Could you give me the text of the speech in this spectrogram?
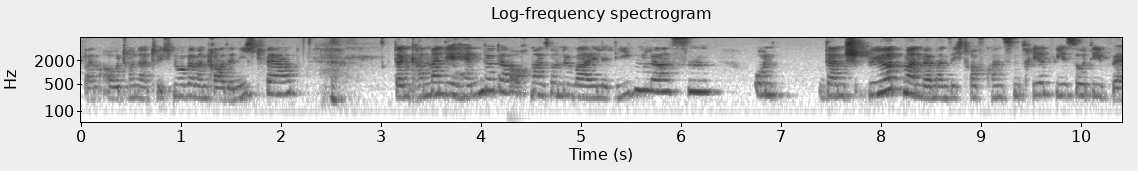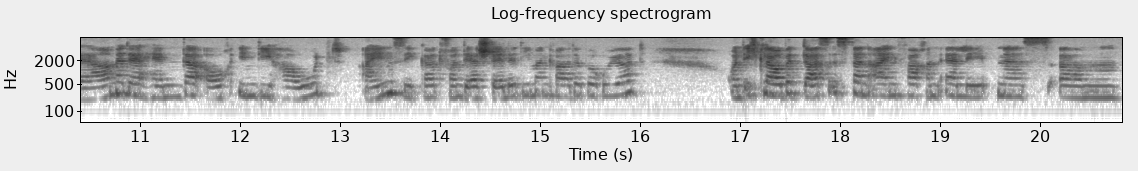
beim Auto natürlich nur, wenn man gerade nicht fährt, dann kann man die Hände da auch mal so eine Weile liegen lassen und dann spürt man, wenn man sich darauf konzentriert, wie so die Wärme der Hände auch in die Haut einsickert von der Stelle, die man gerade berührt. Und ich glaube, das ist dann einfach ein Erlebnis, ähm,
